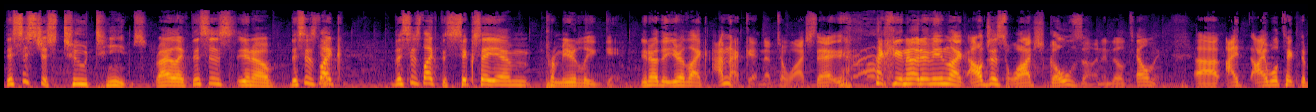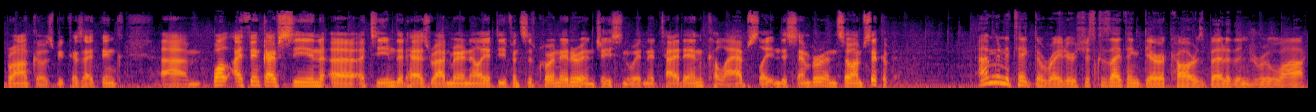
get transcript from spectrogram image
this is just two teams, right? Like this is you know this is yep. like this is like the 6 a.m. Premier League game. You know that you're like, I'm not getting up to watch that. like, you know what I mean? Like, I'll just watch Goal Zone and they'll tell me. Uh, I I will take the Broncos because I think, um, well, I think I've seen a, a, team that has Rod Marinelli at defensive coordinator and Jason Witten at tight end collapse late in December, and so I'm sick of it. I'm going to take the Raiders just because I think Derek Carr is better than Drew Lock.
